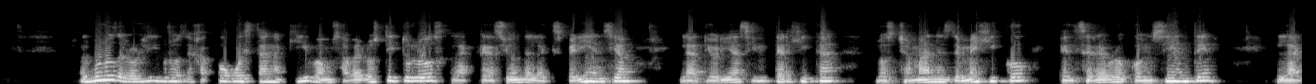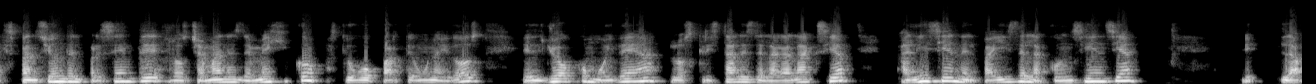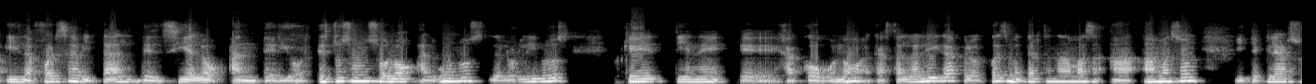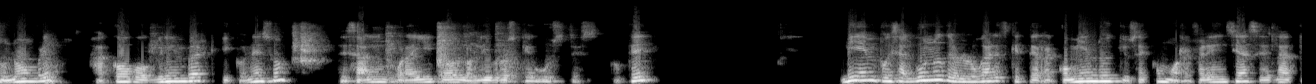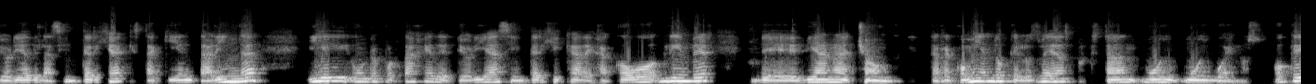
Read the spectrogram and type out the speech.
Algunos de los libros de Jacobo están aquí, vamos a ver los títulos, La creación de la experiencia, La teoría sintérgica, Los chamanes de México, El cerebro consciente, La expansión del presente, Los chamanes de México, es que hubo parte 1 y 2, El yo como idea, Los cristales de la galaxia, Alicia en el país de la conciencia, y la fuerza vital del cielo anterior. Estos son solo algunos de los libros que tiene eh, Jacobo, ¿no? Acá está la liga, pero puedes meterte nada más a Amazon y teclear su nombre, Jacobo Greenberg, y con eso te salen por ahí todos los libros que gustes, ¿ok? Bien, pues algunos de los lugares que te recomiendo y que usé como referencias es la teoría de la sintergia, que está aquí en Taringa, y un reportaje de teoría sintérgica de Jacobo Greenberg de Diana Chong. Te recomiendo que los veas porque están muy, muy buenos. ¿Ok?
